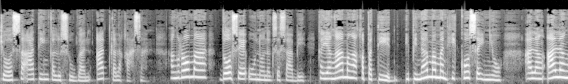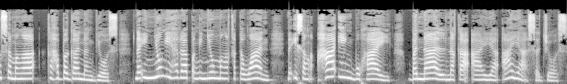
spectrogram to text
Diyos sa ating kalusugan at kalakasan. Ang Roma 12.1 nagsasabi, Kaya nga mga kapatid, ipinamamanhi ko sa inyo alang-alang sa mga kahabagan ng Diyos na inyong iharap ang inyong mga katawan na isang haing buhay, banal na kaaya-aya sa Diyos,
